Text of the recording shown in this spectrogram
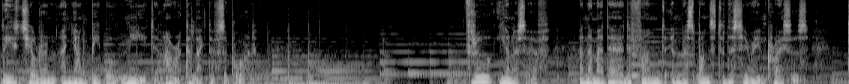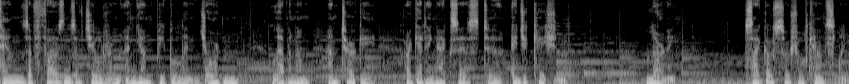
These children and young people need our collective support. Through UNICEF and the Madad Fund in response to the Syrian crisis, tens of thousands of children and young people in Jordan, Lebanon, and Turkey are getting access to education, learning, psychosocial counseling,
